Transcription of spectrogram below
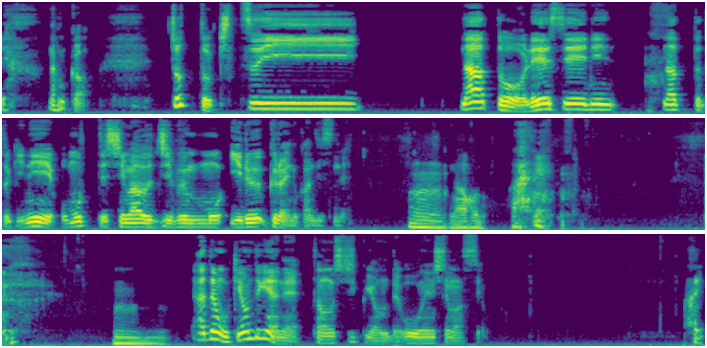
いや、なんか、ちょっときついなと、冷静になった時に思ってしまう自分もいるぐらいの感じですね。うん、なるほど。はい。うん。あ、でも基本的にはね、楽しく読んで応援してますよ。はい。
